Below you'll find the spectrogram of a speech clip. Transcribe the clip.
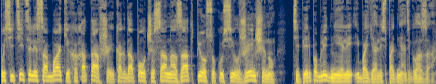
Посетители собаки, хохотавшие, когда полчаса назад пес укусил женщину, теперь побледнели и боялись поднять глаза.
